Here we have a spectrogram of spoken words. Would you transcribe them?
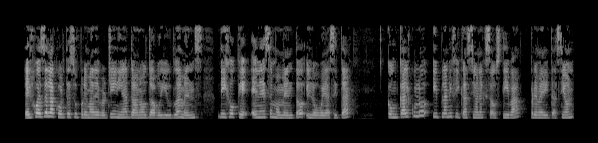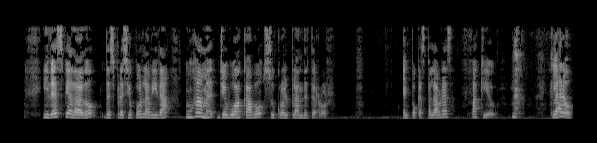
El juez de la Corte Suprema de Virginia, Donald W. Lemons, dijo que en ese momento, y lo voy a citar, con cálculo y planificación exhaustiva, premeditación y despiadado desprecio por la vida, Muhammad llevó a cabo su cruel plan de terror. En pocas palabras, fuck you. Claro,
